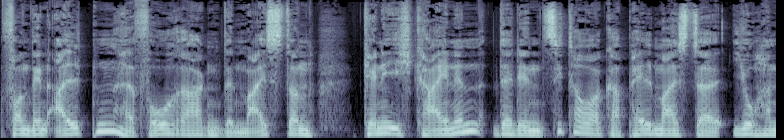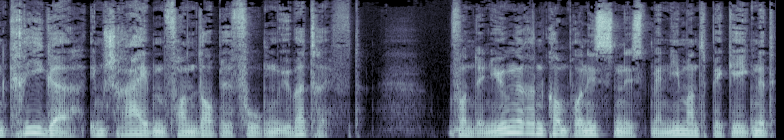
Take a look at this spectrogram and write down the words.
Von den alten, hervorragenden Meistern kenne ich keinen, der den Zittauer Kapellmeister Johann Krieger im Schreiben von Doppelfugen übertrifft. Von den jüngeren Komponisten ist mir niemand begegnet,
